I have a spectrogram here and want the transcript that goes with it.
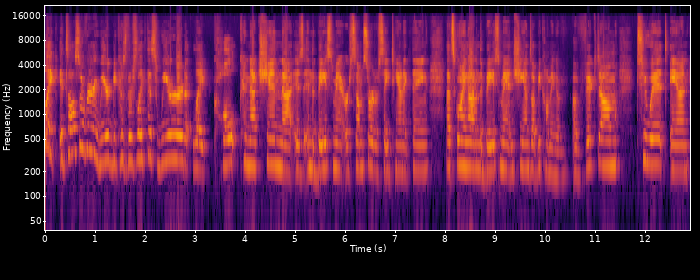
like, it's also very weird because there's like this weird like cult connection that is in the basement or some sort of satanic thing that's going on in the basement and she ends up becoming a, a victim to it and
